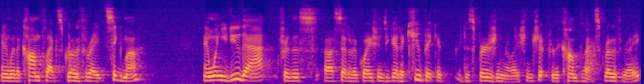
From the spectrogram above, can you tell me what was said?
and with a complex growth rate sigma. And when you do that for this uh, set of equations, you get a cubic dispersion relationship for the complex growth rate.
